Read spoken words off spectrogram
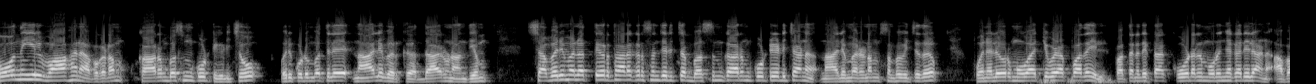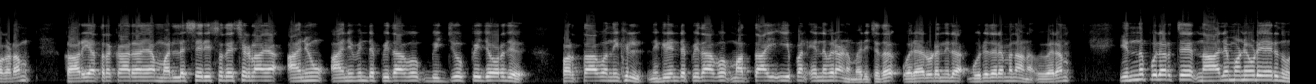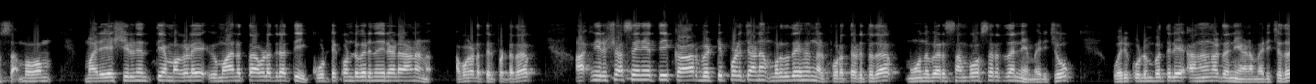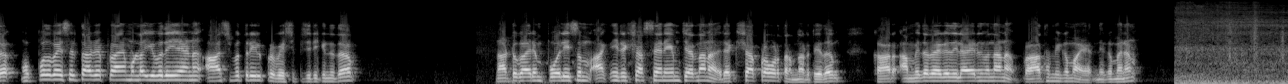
കോന്നിയിൽ വാഹന അപകടം കാറും ബസും കൂട്ടിയിടിച്ചു. ഒരു കുടുംബത്തിലെ നാല് പേർക്ക് ദാരുണാന്ത്യം. ശബരിമല തീർത്ഥാടകർ സഞ്ചരിച്ച ബസും കാറും കൂട്ടിയിടിച്ചാണ് നാല് മരണം സംഭവിച്ചത്. പുനലൂർ മൂവാറ്റുപുഴ പാതയിൽ പത്തനംതിട്ട കൂടൽ മുറിഞ്ഞകലിലാണ് അപകടം. കാർ യാത്രക്കാരായ മല്ലശ്ശേരി സ്വദേശികളായ അനു അനുവിന്റെ പിതാവ് ബിജു പി ജോർജ് ഭർത്താവ് നിഖിൽ നിഖിലിന്റെ പിതാവ് മത്തായി ഈപ്പൻ എന്നിവരാണ് മരിച്ചത്. ഒരാളുടെ നില ഗുരുതരമെന്നാണ് വിവരം. ഇന്ന് പുലർച്ചെ നാല് മണിയോടെയായിരുന്നു സംഭവം. മലേഷ്യയിൽ നിന്നെത്തിയ മകളെ വിമാനത്താവളത്തിലെത്തി കൂട്ടിക്കൊണ്ടുവരുന്നതിനിടെയാണ് അപകടത്തിൽപ്പെട്ടത്. എത്തി കാർ വെട്ടിപ്പൊളിച്ചാണ് മൃതദേഹങ്ങൾ പുറത്തെടുത്തത്. മൂന്നുപേർ സംഭവ സ്ഥലത്ത് തന്നെ മരിച്ചു. ഒരു കുടുംബത്തിലെ അംഗങ്ങൾ തന്നെയാണ് മരിച്ചത്. മുപ്പത് വയസ്സിൽ താഴെ പ്രായമുള്ള യുവതിയെയാണ് ആശുപത്രിയിൽ പ്രവേശിപ്പിച്ചിരിക്കുന്നത്. നാട്ടുകാരും പോലീസും അഗ്നിരക്ഷാസേനയും ചേർന്നാണ് രക്ഷാപ്രവർത്തനം നടത്തിയത്. കാർ അമിത വേഗതയിലായിരുന്നുവെന്നാണ് പ്രാഥമികമായ നിഗമനം.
